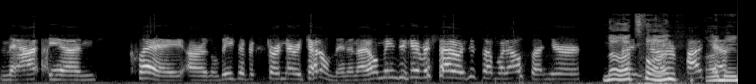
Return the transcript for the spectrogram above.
Matt and Clay are the League of Extraordinary Gentlemen, and I don't mean to give a shout out to someone else on your No, that's fine. I mean,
